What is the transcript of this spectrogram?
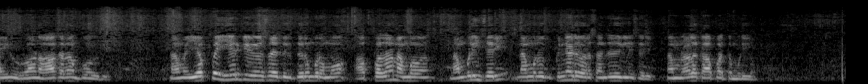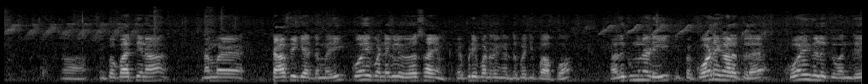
ஐநூறு ரூபான்னு ஆக தான் போகுது. நம்ம எப்போ இயற்கை விவசாயத்துக்கு திரும்புறோமோ அப்பதான் நம்ம நம்மளையும் சரி நம்மளுக்கு பின்னாடி வர சந்ததிகளையும் சரி நம்மளால் காப்பாற்ற முடியும். இப்போ பார்த்தீங்கன்னா நம்ம டாபிக் ஏற்ற மாதிரி கோழி பண்ணைகள் விவசாயம் எப்படி பண்ணுறங்கிறத பற்றி பார்ப்போம் அதுக்கு முன்னாடி இப்போ கோடை காலத்தில் கோழிகளுக்கு வந்து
